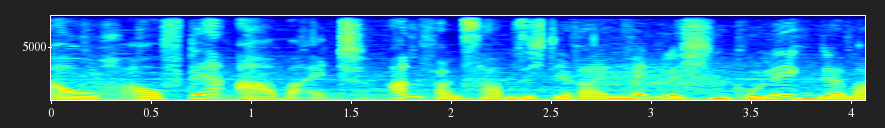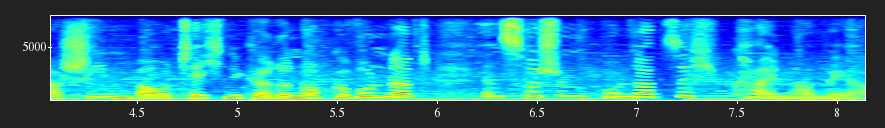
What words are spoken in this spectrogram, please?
Auch auf der Arbeit. Anfangs haben sich die rein männlichen Kollegen der Maschinenbautechnikerin noch gewundert. Inzwischen wundert sich keiner mehr.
